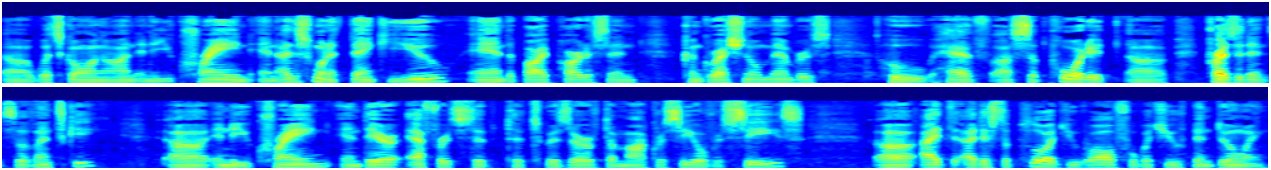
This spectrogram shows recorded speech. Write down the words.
uh, what's going on in the Ukraine. And I just want to thank you and the bipartisan congressional members who have uh, supported uh, President Zelensky uh, in the Ukraine and their efforts to, to, to preserve democracy overseas. Uh, I, I, just applaud you all for what you've been doing.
